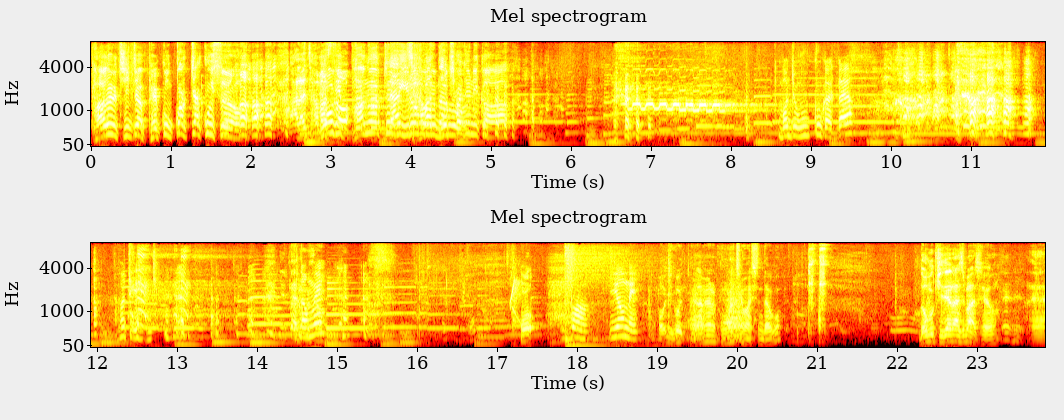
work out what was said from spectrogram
다들 진짜 배꼽 꽉 잡고 있어요 아, 난 잡았어. 여기 난 잃어버리면 못. 찾으니까 먼저 웃고 갈까요? 어떻게 너무해? 어? 오빠 위험해 어 이거 라면을 국물채 마신다고? 너무 기대는 하지 마세요. 예.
